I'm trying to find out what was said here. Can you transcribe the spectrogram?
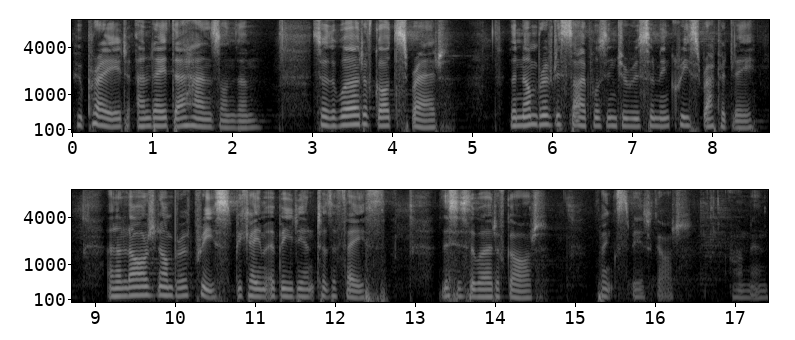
who prayed and laid their hands on them. So the word of God spread. The number of disciples in Jerusalem increased rapidly, and a large number of priests became obedient to the faith. This is the word of God. Thanks be to God. Amen.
